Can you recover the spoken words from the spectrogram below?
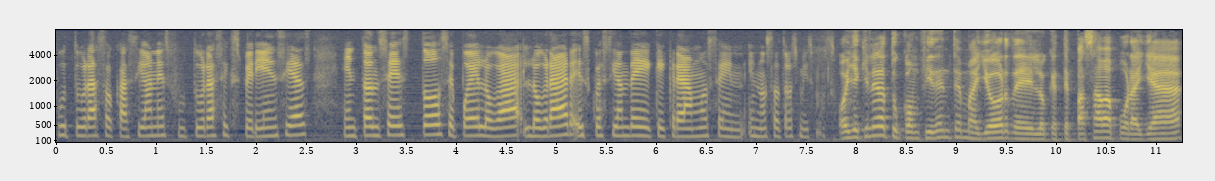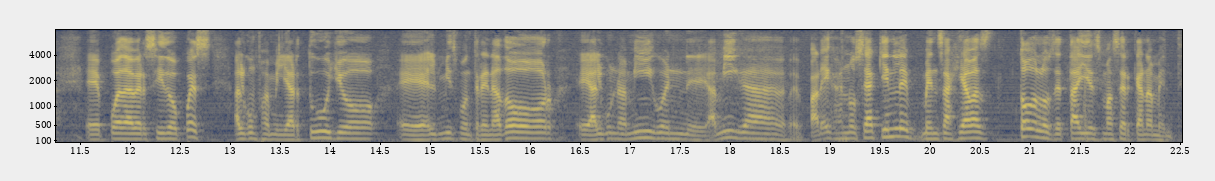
futuras ocasiones, futuras experiencias. Entonces todo se puede lograr, es cuestión de que creamos en, nosotros mismos. Oye, ¿quién era tu confidente mayor de lo que te pasaba por allá? Eh, puede haber sido pues algún familiar tuyo, eh, el mismo entrenador, eh, algún amigo, en, amiga, pareja, no sé, ¿a quién le mensajeabas todos los detalles más cercanamente?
